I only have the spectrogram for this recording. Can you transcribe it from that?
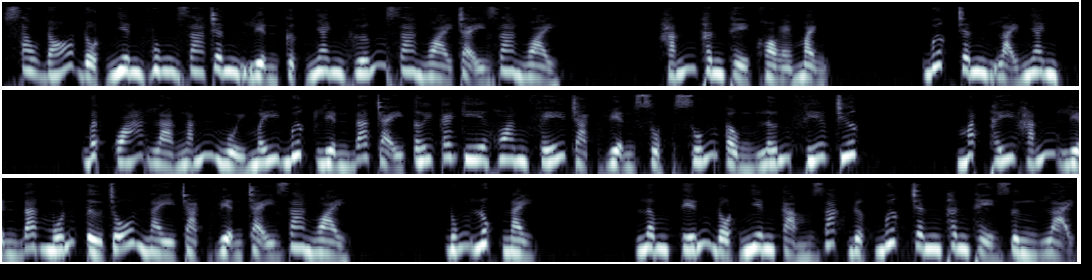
sau đó đột nhiên vung ra chân liền cực nhanh hướng ra ngoài chạy ra ngoài. hắn thân thể khỏe mạnh. bước chân lại nhanh Bất quá là ngắn ngủi mấy bước liền đã chạy tới cái kia hoang phế trạch viện sụp xuống cổng lớn phía trước. Mắt thấy hắn liền đã muốn từ chỗ này trạch viện chạy ra ngoài. Đúng lúc này. Lâm Tiến đột nhiên cảm giác được bước chân thân thể dừng lại.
